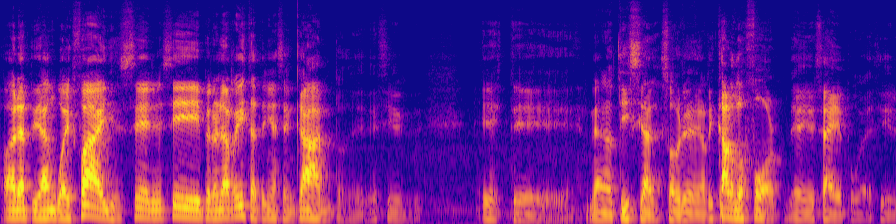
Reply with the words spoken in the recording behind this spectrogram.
ahora te dan wifi, dice Cele. Sí, pero la revista tenía ese encanto. Es decir, este, la noticia sobre Ricardo Ford de esa época. Es decir,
